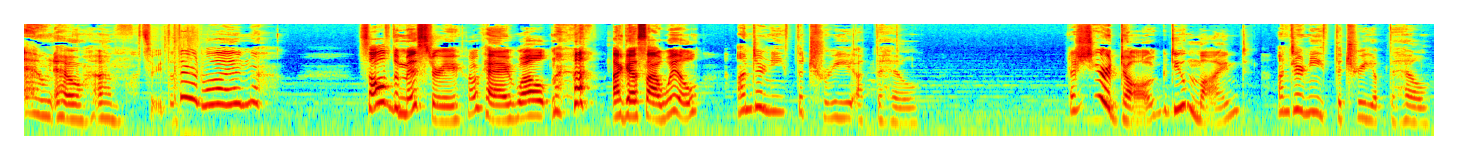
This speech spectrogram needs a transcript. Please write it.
Oh no. Um, let's read the third one. Solve the mystery. Okay, well, I guess I will. Underneath the tree up the hill. Did I just hear a dog? Do you mind? Underneath the tree up the hill,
